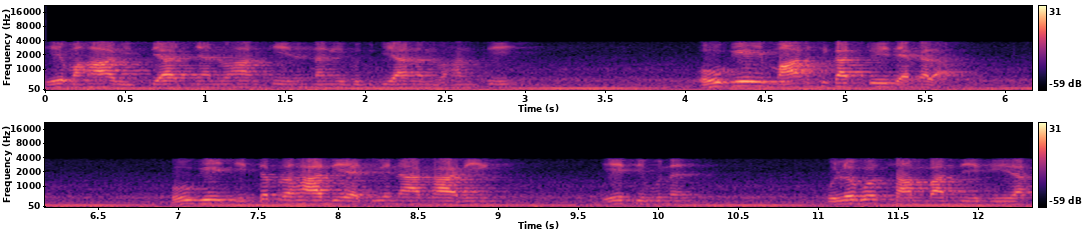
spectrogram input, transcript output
ඒ මහා විද්‍යාඥයන් වහන්සේ නම් ඒ බුදු පියාණන් වහන්සේ ඔහුගේ මානසිකත්වයේ දැකලා ඔහුගේ චිත්ත ප්‍රහාදයේ ඇති වෙන ආකාරයෙන් ඒ තිබුණ කුලගොස් සම්බන්ධය කියලා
